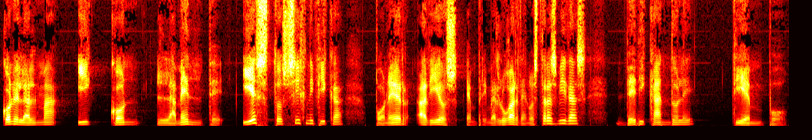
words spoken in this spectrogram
con el alma y con la mente. Y esto significa poner a Dios en primer lugar de nuestras vidas, dedicándole tiempo.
